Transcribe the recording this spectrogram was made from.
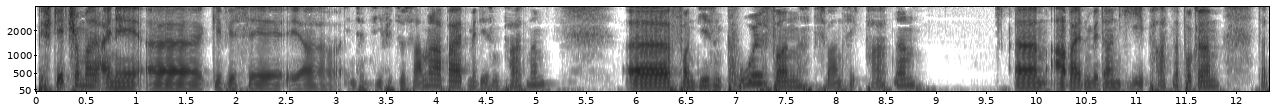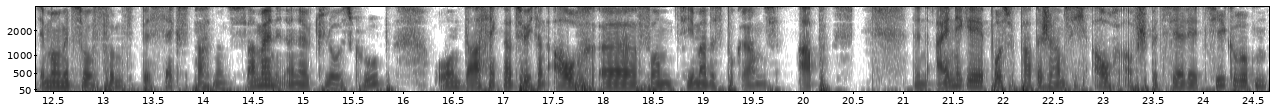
besteht schon mal eine äh, gewisse ja, intensive Zusammenarbeit mit diesen Partnern. Äh, von diesem Pool von 20 Partnern ähm, arbeiten wir dann je Partnerprogramm dann immer mit so fünf bis sechs Partnern zusammen in einer Closed Group. Und das hängt natürlich dann auch äh, vom Thema des Programms ab. Denn einige Post-Publisher haben sich auch auf spezielle Zielgruppen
